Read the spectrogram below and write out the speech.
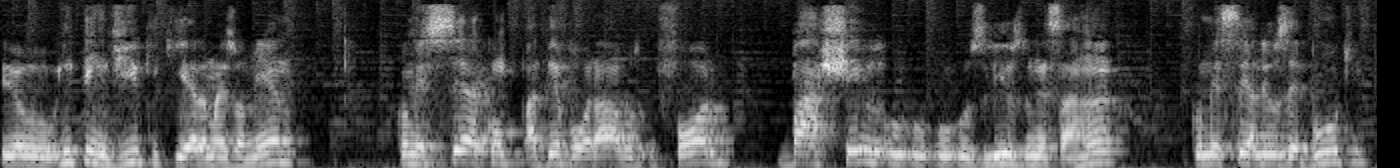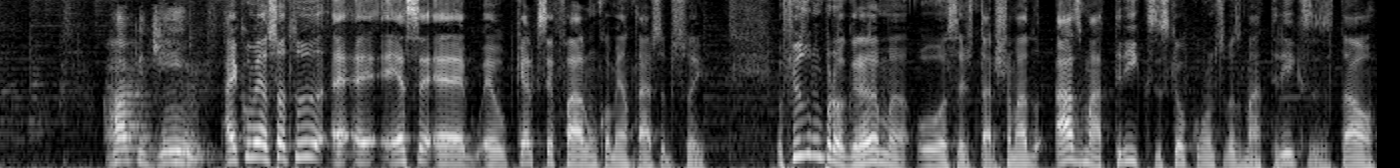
eu entendi o que, que era mais ou menos, comecei a, a devorar o, o, fórum, baixei o, o, os livros do Nessahan, comecei a ler os e-book, rapidinho. Aí começou tudo. É, é, essa, é, eu quero que você fale um comentário sobre isso aí. Eu fiz um programa, o Sagitário, chamado As Matrixes, que eu conto sobre as Matrixes e tal.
